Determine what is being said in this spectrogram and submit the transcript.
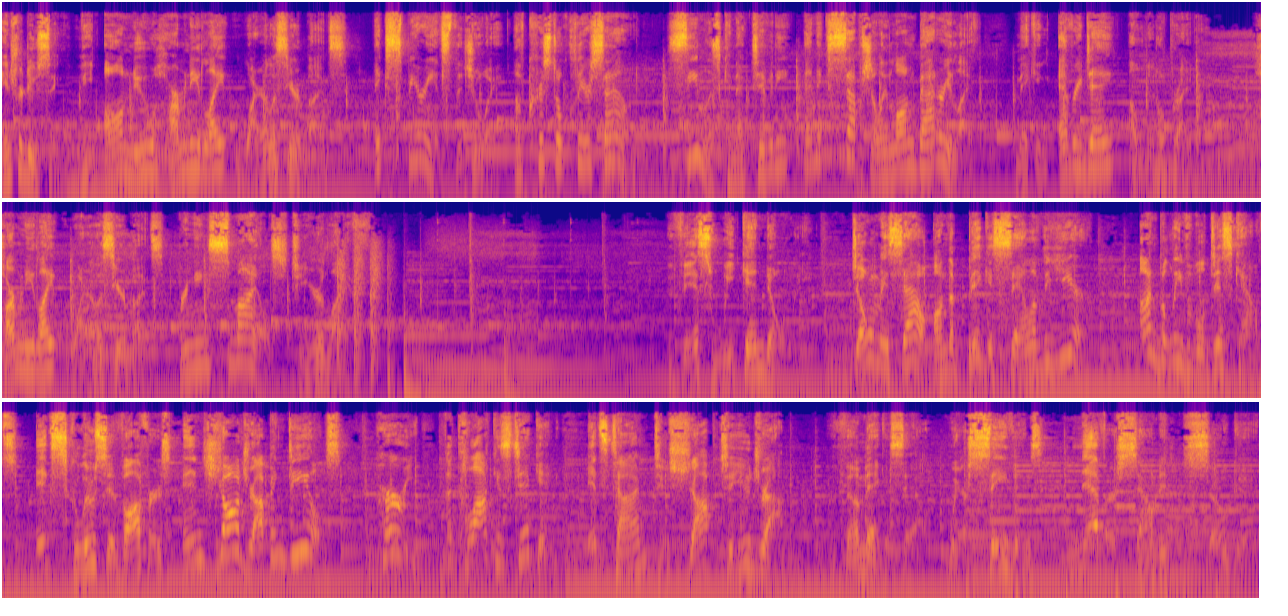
Introducing the all new Harmony Light wireless earbuds. Experience the joy of crystal clear sound, seamless connectivity, and exceptionally long battery life, making every day a little brighter. Harmony Light wireless earbuds, bringing smiles to your life. This weekend only. Don't miss out on the biggest sale of the year. Unbelievable discounts, exclusive offers, and jaw dropping deals. Hurry, the clock is ticking. It's time to shop till you drop. The mega sale, where savings never sounded so good.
